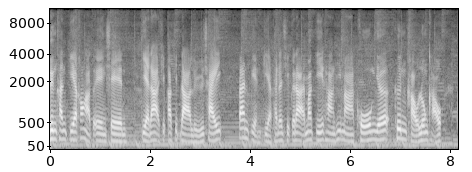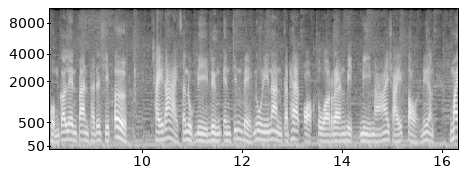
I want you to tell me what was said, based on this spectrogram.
ดึงคันเกียร์เข้าหาตัวเองเชนเกียร์ได้ชิปอัพชิปดาวหรือใช้แป้นเปลี่ยนเกียร์แพดเดิลชิปก็ได้ เมื่อกี้ทางที่มาโค้งเยอะขึ้นเขาลงเขา ผมก็เล่นแป้นแพดเดิลชิปเออ ใช้ได้สนุกดีดึง Engine Brake นู่นนี่นั่น กระแทกออกตัวแรงบิดมีมาให้ใช้ต่อเนื่อง ไม่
